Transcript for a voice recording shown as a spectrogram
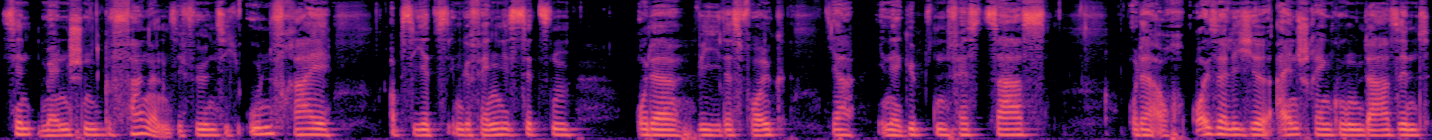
sind Menschen gefangen. Sie fühlen sich unfrei, ob sie jetzt im Gefängnis sitzen oder wie das Volk ja in Ägypten festsaß oder auch äußerliche Einschränkungen da sind,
